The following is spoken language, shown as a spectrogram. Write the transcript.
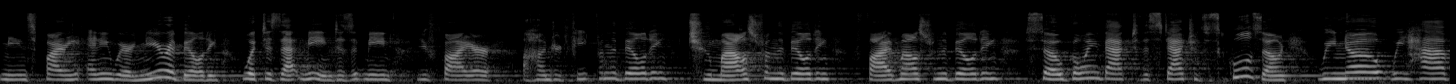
means firing anywhere near a building, what does that mean? Does it mean you fire 100 feet from the building, two miles from the building, five miles from the building? So going back to the statutes of school zone, we know we have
